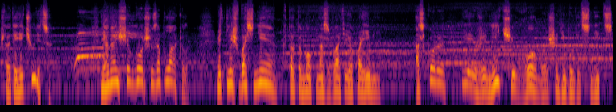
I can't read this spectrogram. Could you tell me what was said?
что это ей чудится. И она еще горше заплакала. Ведь лишь во сне кто-то мог назвать ее по имени. А скоро ей уже ничего больше не будет сниться.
